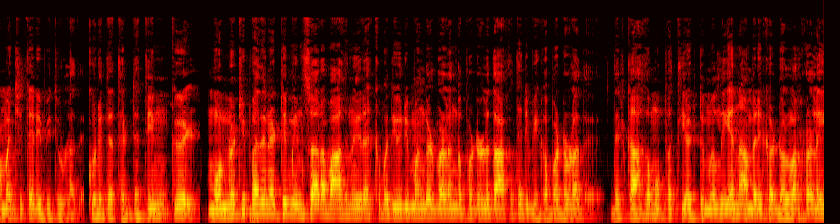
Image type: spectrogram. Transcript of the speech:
அமைச்சு தெரிவித்துள்ளது. குறித்த திட்டத்தின் கீழ் முன்னூற்றி பதினெட்டு மின்சார வாகன இறக்குமதி உரிமங்கள் வழங்கப்பட்டுள்ளதாக தெரிவிக்கப்பட்டுள்ளது. இதற்காக முப்பத்தி எட்டு மில்லியன் அமெரிக்க டாலர்களை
